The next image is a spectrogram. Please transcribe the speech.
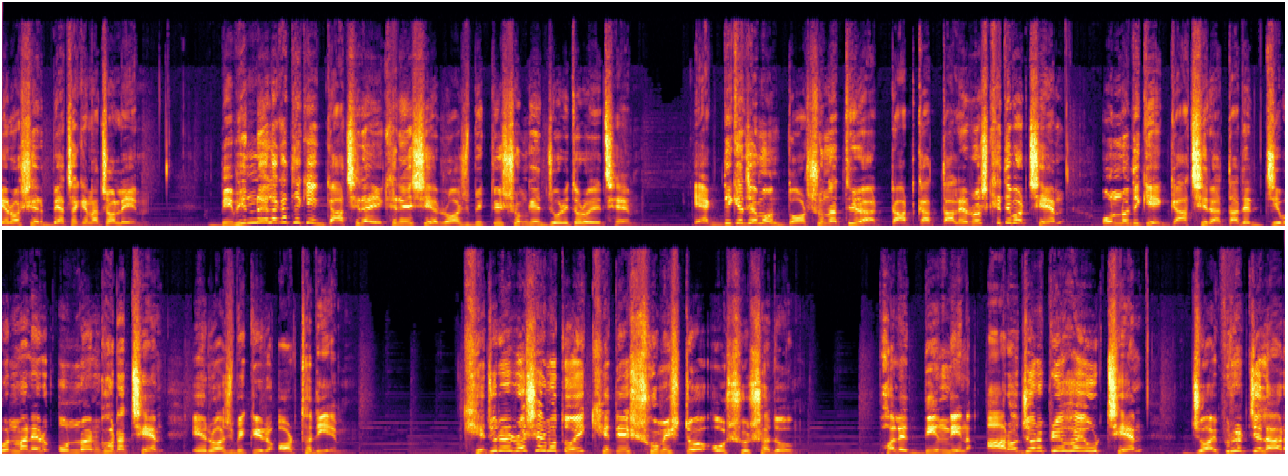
এ রসের বেচা কেনা চলে। বিভিন্ন এলাকা থেকে গাছিরা এখানে এসে রস বিক্রির সঙ্গে জড়িত রয়েছে। একদিকে যেমন দর্শনার্থীরা টাটকা তালের রস খেতে পারছে অন্যদিকে গাছেরা তাদের জীবনমানের উন্নয়ন ঘটাচ্ছে এ রস বিক্রির অর্থ দিয়ে। খেজুরের রসের মতোই খেতে সুমিষ্ট ও সুস্বাদু। ফলে দিন দিন আরও জনপ্রিয় হয়ে উঠছে জয়পুরহাট জেলার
